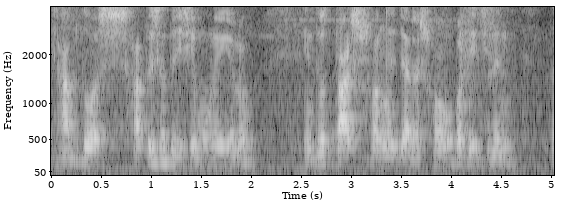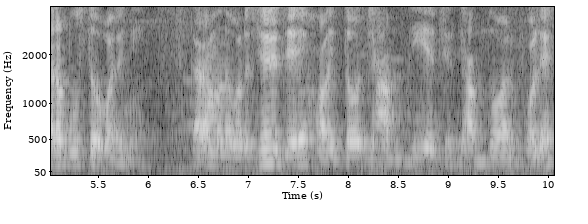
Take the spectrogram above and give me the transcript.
ঝাঁপ দেওয়ার সাথে সাথেই সে মরে গেল। কিন্তু তার সঙ্গে যারা সহপাঠী ছিলেন, তারা বুঝতেও পারেনি। তারা মনে করেছে যে হয়তো ঝাঁপ দিয়েছে। ঝাঁপ দেওয়ার ফলে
